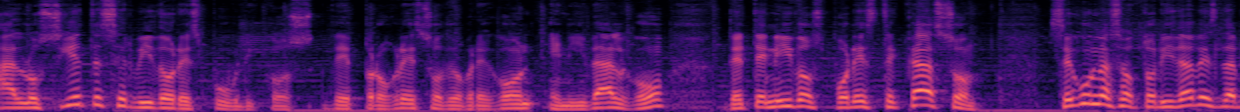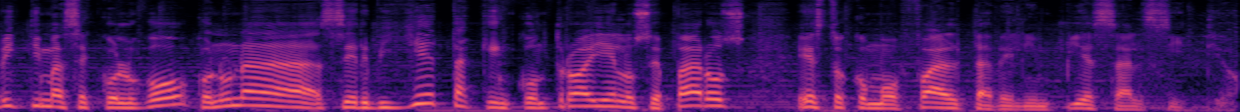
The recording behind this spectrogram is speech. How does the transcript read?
a los siete servidores públicos de Progreso de Obregón en Hidalgo detenidos por este caso. Según las autoridades, la víctima se colgó con una servilleta que encontró ahí en los separos, esto como falta de limpieza al sitio.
